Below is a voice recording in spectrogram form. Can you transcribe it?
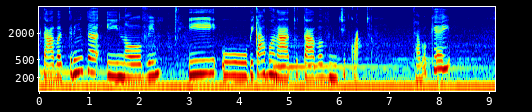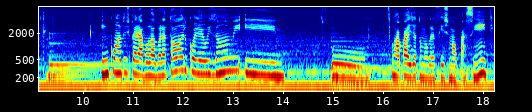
estava 39 e o bicarbonato tava 24. Tava ok. Enquanto esperava o laboratório, colheu o exame e o, o rapaz da tomografia chamar o paciente,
